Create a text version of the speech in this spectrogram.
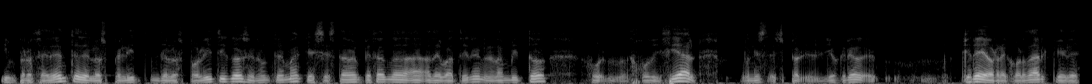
improcedente de los, de los políticos en un tema que se estaba empezando a, debatir en el ámbito judicial. Este, yo creo, creo recordar que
